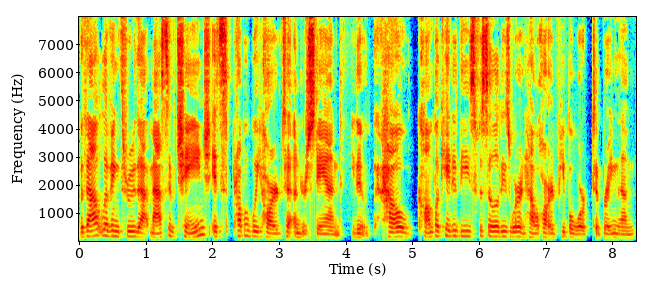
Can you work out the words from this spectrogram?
without living through that massive change, it's probably hard to understand, you know, how complicated these facilities were and how hard people worked to bring them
